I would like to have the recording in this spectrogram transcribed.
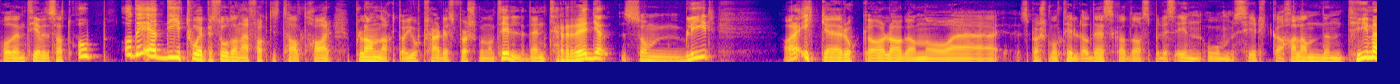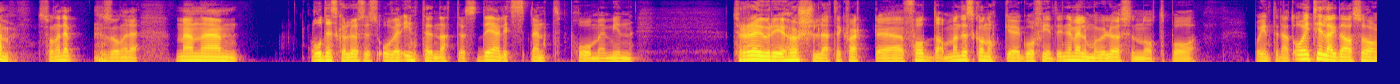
på den tida vi satt opp. Og det er de to episodene jeg faktisk talt har planlagt og gjort ferdig spørsmålene til. Den tredje som blir, har jeg ikke rukket å lage noe eh, spørsmål til, og det skal da spilles inn om ca. halvannen time. Sånn er det. Sånn er det. Men eh, Og det skal løses over internettet, så det er jeg litt spent på med min traurige hørsel etter hvert eh, fått da. Men det skal nok eh, gå fint. Innimellom må vi løse noe på, på internett. Og i tillegg, da, så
